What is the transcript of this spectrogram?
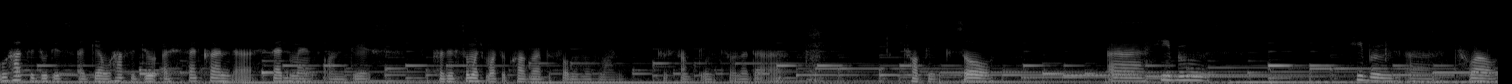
we'll have to do this again. We'll have to do a second uh, segment on this because there's so much more to cover before we move on to something to another uh, topic. So, uh, Hebrews, Hebrews uh, 12.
